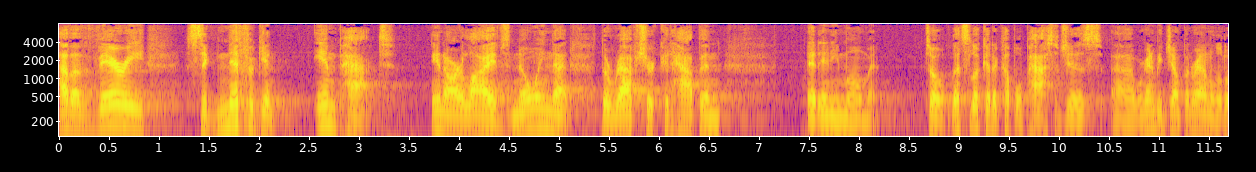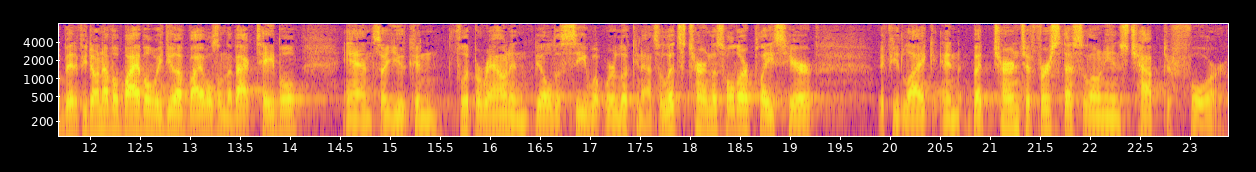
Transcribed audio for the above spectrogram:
have a very significant impact in our lives, knowing that the rapture could happen at any moment. So let's look at a couple passages. Uh, we're going to be jumping around a little bit. If you don't have a Bible, we do have Bibles on the back table. And so you can flip around and be able to see what we're looking at. So let's turn, let's hold our place here if you'd like, and but turn to 1 Thessalonians chapter 4.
